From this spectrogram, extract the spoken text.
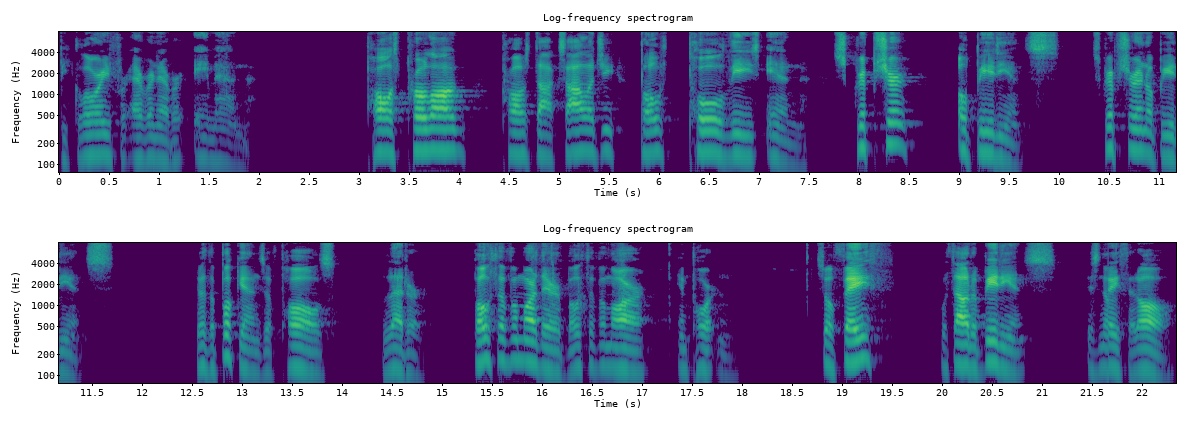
Be glory forever and ever. Amen. Paul's prologue Paul's doxology both pull these in Scripture, obedience. Scripture and obedience. They're the bookends of Paul's letter. Both of them are there, both of them are important. So faith without obedience is no faith at all.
